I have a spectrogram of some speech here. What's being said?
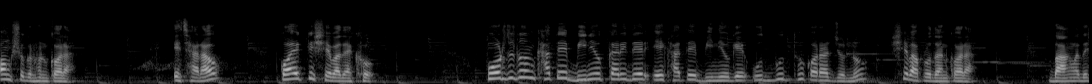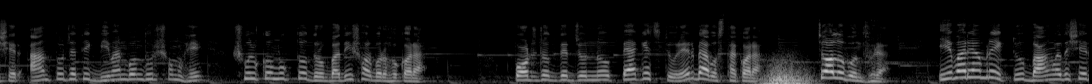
অংশগ্রহণ করা। এছাড়াও, কয়েকটি সেবা দেখো। পর্যটন খাতে বিনিয়োগকারীদের এ খাতে বিনিয়োগে উদ্বুদ্ধ করার জন্য সেবা প্রদান করা। বাংলাদেশের আন্তর্জাতিক বিমানবন্দর সমূহে শুল্কমুক্ত দ্রব্যাদি সরবরাহ করা। পর্যটকদের জন্য প্যাকেজ ট্যুরের ব্যবস্থা করা। চলো বন্ধুরা এবারে আমরা একটু বাংলাদেশের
